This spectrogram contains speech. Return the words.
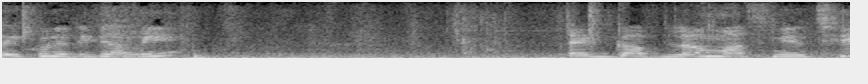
দেখুন এদিকে আমি এক গাবলা মাছ নিয়েছি,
